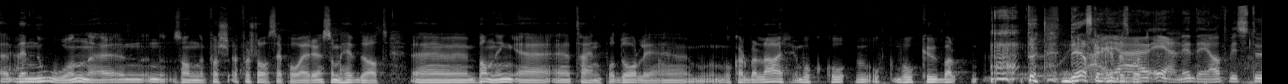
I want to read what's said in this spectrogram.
Eh, Det er noen eh, sånn forstå-seg-på-ere som hevder at uh, banning er tegn på dårlig eh, vokabular. Voko, vok, vokubal... Det skal klippes bort. jeg er enig i det at hvis du,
